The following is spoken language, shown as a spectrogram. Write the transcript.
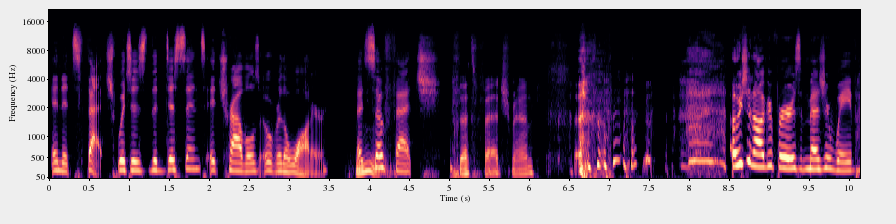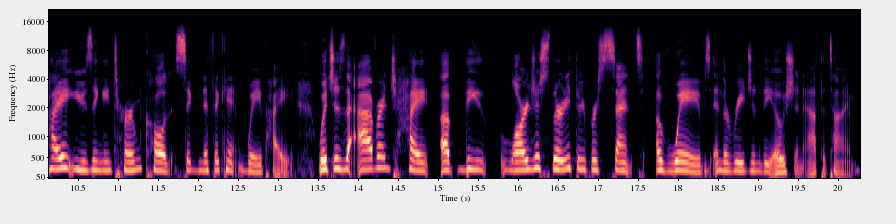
and its fetch, which is the distance it travels over the water. That's so mm. fetch. That's fetch, man. Oceanographers measure wave height using a term called significant wave height, which is the average height of the largest 33% of waves in the region of the ocean at the time.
